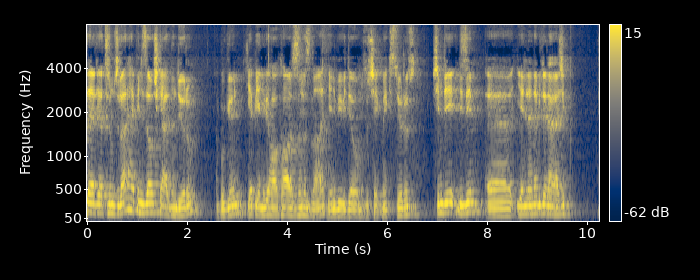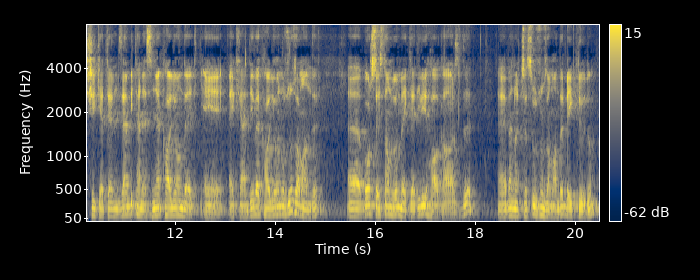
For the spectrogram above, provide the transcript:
değerli yatırımcılar, hepinize hoş geldin diyorum. Bugün yepyeni bir halka arzımızla yeni bir videomuzu çekmek istiyoruz. Şimdi bizim e, yenilenebilir enerji şirketlerimizden bir tanesine Kalyon da e, eklendi ve Kalyon uzun zamandır e, Borsa İstanbul'un beklediği bir halka arzdı. E, ben açıkçası uzun zamandır bekliyordum.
